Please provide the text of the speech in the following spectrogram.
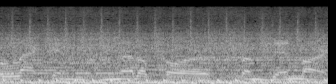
blackened metalcore from Denmark.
